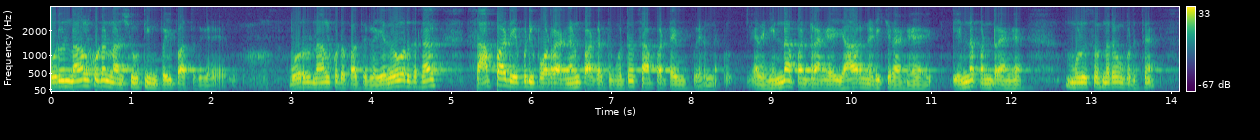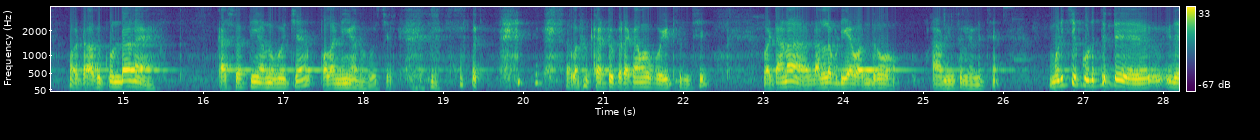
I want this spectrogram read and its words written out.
ஒரு நாள் கூட நான் ஷூட்டிங் போய் பார்த்தது கிடையாது. ஒரு நாள் கூட பார்த்துக்கல ஏதோ ஒரு நாள் சாப்பாடு எப்படி போடுறாங்கன்னு பார்க்கறதுக்கு மட்டும் சாப்பாடு டைமுக்கு போயிருந்தேன். அதை என்ன பண்ணுறாங்க யார் நடிக்கிறாங்க? என்ன பண்ணுறாங்க முழு சுதந்திரமும் கொடுத்தேன். பட் அதுக்குண்டான கஷ்டத்தையும் அனுபவித்தேன் பலனையும் அனுபவித்தேன் செலவு கட்டு கிடக்காமல் போயிட்டு இருந்துச்சு பட் ஆனால் நல்லபடியாக வந்துடும் அப்படின்னு சொல்லி நினச்சேன். முடித்து கொடுத்துட்டு இதை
